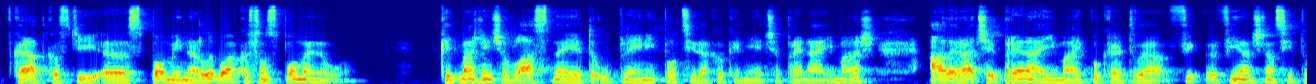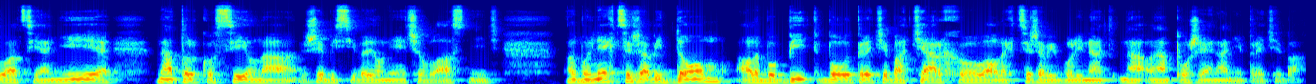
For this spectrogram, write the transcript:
v krátkosti uh, spomínať. Lebo ako som spomenul, keď máš niečo vlastné, je to úplne iný pocit, ako keď niečo prenajímaš. Ale radšej prenajímaj, pokiaľ tvoja fi- finančná situácia nie je natoľko silná, že by si vedel niečo vlastniť. Lebo nechceš, aby dom alebo byt bol pre teba ťarchou, ale chceš, aby boli na, na, na požehnanie pre teba.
